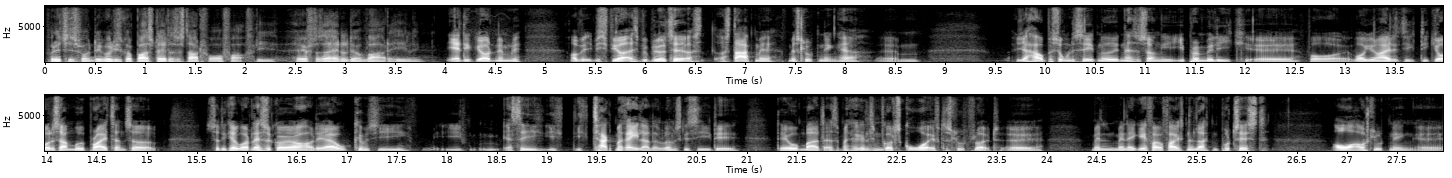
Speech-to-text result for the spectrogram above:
på det tidspunkt, det kunne lige så godt bare slet og så starte forfra, fordi efter så handlede det om var det hele. Ikke? Ja, det gjorde det nemlig. Og hvis vi, altså, vi bliver nødt til at, at starte med, med slutningen her. Øhm, jeg har jo personligt set noget i den her sæson i, i Premier League, øh, hvor, hvor United de, de gjorde det samme mod Brighton, så så det kan jo godt lade sig gøre, og det er jo, kan man sige, i, altså i, i, i takt med reglerne, eller hvad man skal sige. Det, det er åbenbart, altså man kan ligesom godt score efter slutfløjt. Øh, men, men AGF har jo faktisk nedlagt en protest over afslutningen. Øh,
